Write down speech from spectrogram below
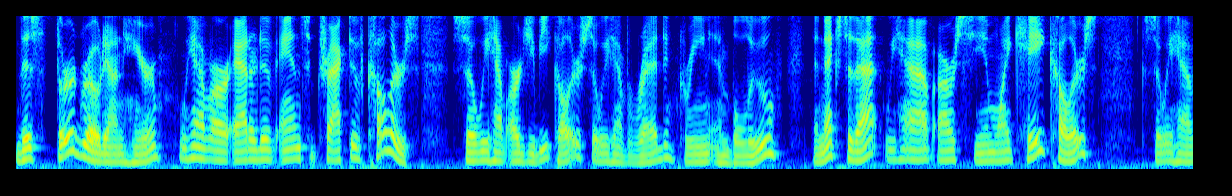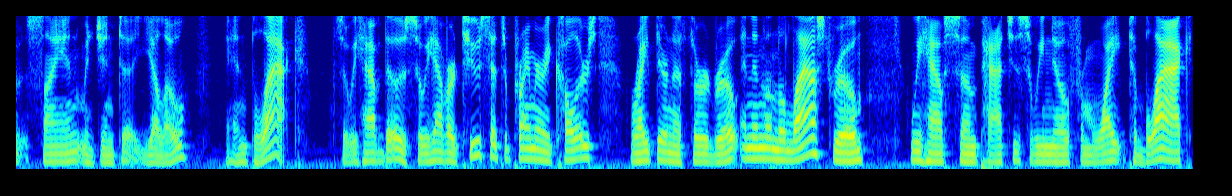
This third row down here, we have our additive and subtractive colors. So we have RGB colors, so we have red, green, and blue. Then next to that, we have our CMYK colors. So we have cyan, magenta, yellow, and black. So we have those. So we have our two sets of primary colors right there in the third row. And then on the last row, we have some patches so we know from white to black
